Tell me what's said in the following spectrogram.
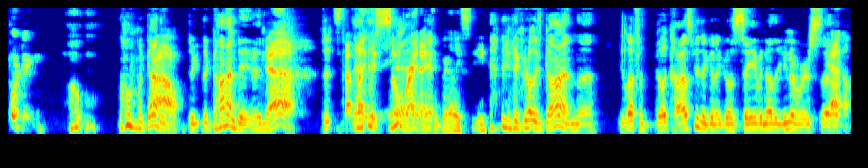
Pudding. Oh, oh my God! Wow. They're, they're gone, David. Yeah, Th- that light was so yeah, bright I could barely see. Anthony Negrelli's gone. The, you left with Bill Cosby. They're gonna go save another universe. So. yeah,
